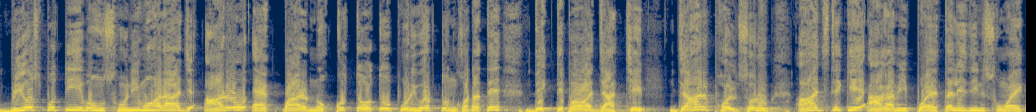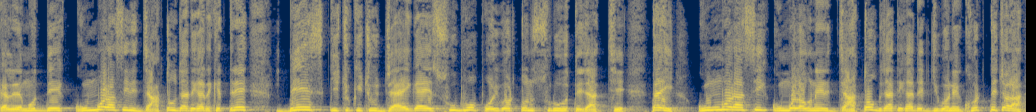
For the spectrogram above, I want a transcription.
বৃহস্পতি এবং শনি মহারাজ আরও একবার নক্ষত্রগত পরিবর্তন ঘটাতে দেখতে পাওয়া যাচ্ছে। যার ফলস্বরূপ আজ থেকে আগামী পঁয়তাল্লিশ দিন সময়কালের মধ্যে কুম্ভ রাশির জাতক ক্ষেত্রে বেশ কিছু কিছু জায়গায় শুভ পরিবর্তন শুরু হতে যাচ্ছে। তাই কুম্ভ রাশি, কুম্ভ লগ্নের জাতক জাতিকাদের জীবনে ঘটতে চলা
